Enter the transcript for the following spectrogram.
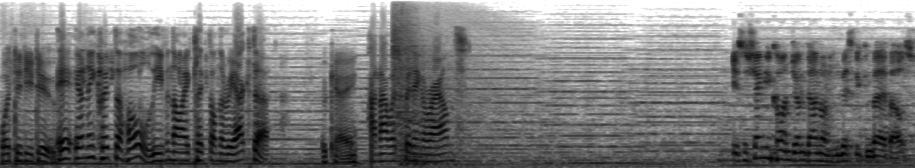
What did you do? It unequipped the hull, even though I clicked on the reactor. Okay. And now we're spinning around. it's a shame you can't jump down onto the biscuit conveyor belts.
